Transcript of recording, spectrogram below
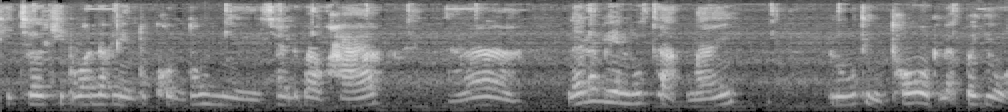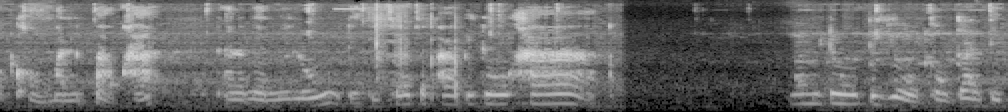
ทิเชอร์คิดว่านักเรียนทุกคนต้องมีใช่หรือเปล่าคะอ่าและนักเรียนรู้จักไหม รู้ถึงโทษและประโยชน์ของมันหรือเปล่าคะถ้านักเรียนไม่รู้เดี๋ยวทิเชอร์จะพาไปดูค่ะมาดูประโยชน์ของการติด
